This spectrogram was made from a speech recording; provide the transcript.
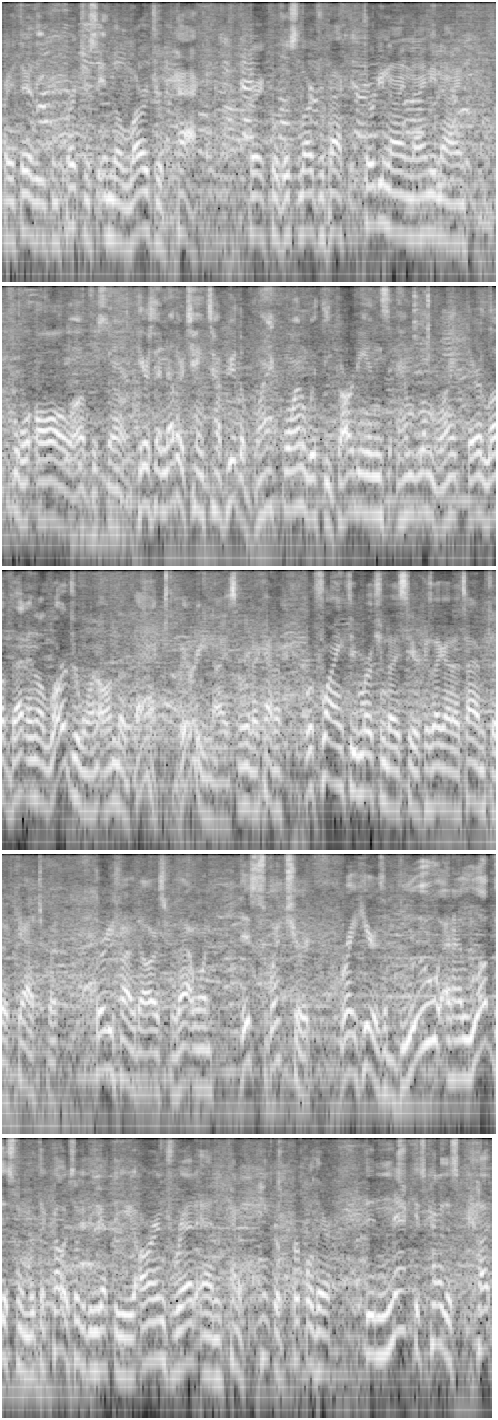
right there that you can purchase in the larger pack. Very cool. This larger pack, $39.99 for all of the stones. Here's another tank top here, the black one with the Guardians emblem right there. Love that. And a larger one on the back. Very nice. We're gonna kind of we're flying through merchandise here because I got a time to catch, but $35 for that one. This sweatshirt right here is a blue, and I love this one with the colors. Look at you got the orange, red, and kind of pink or purple there. The neck is kind of this cut,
